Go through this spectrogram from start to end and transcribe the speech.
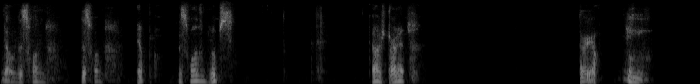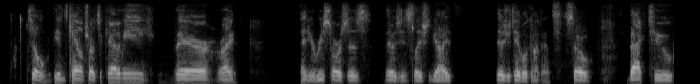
No, this one, this one. Yep. This one, oops. Gosh darn it. There we go. So in Candle Charts Academy, there, right? And your resources, there's the installation guide, there's your table of contents. So back to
